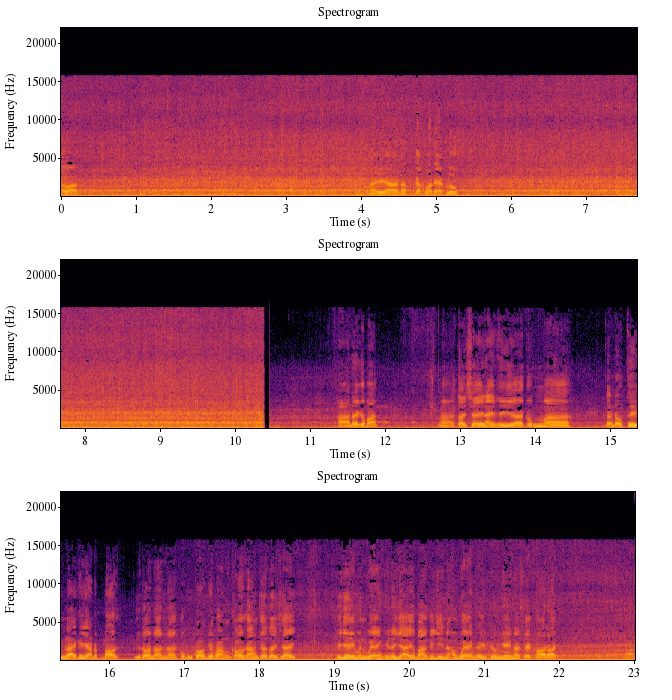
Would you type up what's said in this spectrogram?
Các bạn này à, đất rất là đẹp luôn. À đây các bạn. À, tài xế này thì à, cũng à, lần đầu tiên lái cái dàn đắp bờ do đó nên à, cũng có cái bằng khó khăn cho tài xế. Cái gì mình quen thì nó dễ các bạn cái gì nó không quen thì đương nhiên nó sẽ khó thôi. À,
